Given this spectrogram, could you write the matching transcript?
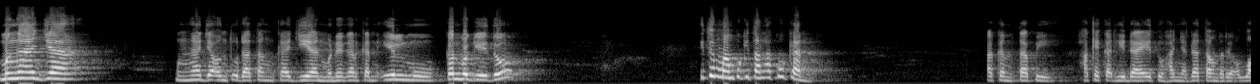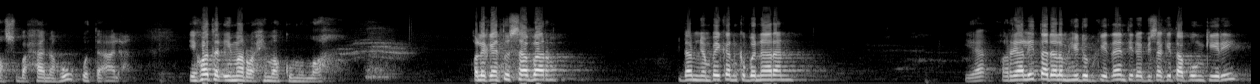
mengajak, mengajak untuk datang kajian, mendengarkan ilmu, kan begitu? Itu mampu kita lakukan. Akan tetapi hakikat hidayah itu hanya datang dari Allah Subhanahu wa taala. Ikhwatal iman rahimakumullah. Oleh karena itu sabar dan menyampaikan kebenaran. Ya, realita dalam hidup kita yang tidak bisa kita pungkiri.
